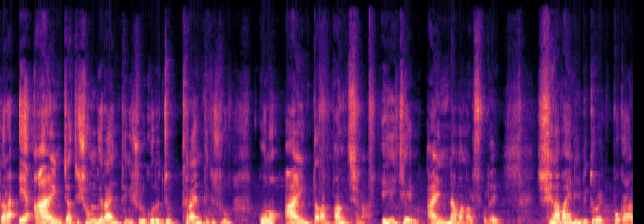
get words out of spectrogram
তারা এই আইন, জাতিসংঘের আইন থেকে শুরু করে যুদ্ধের আইন থেকে শুরু, কোনো আইন তারা মানছে না। এই যে আইন না মানার ফলে সেনাবাহিনীর ভিতরে এক প্রকার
